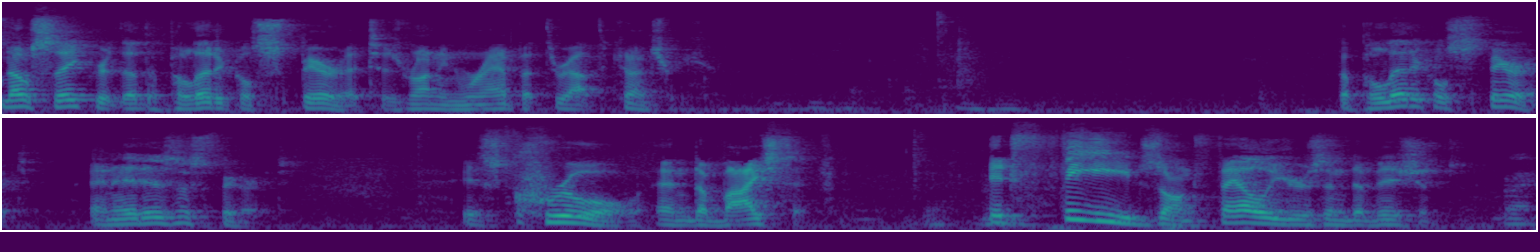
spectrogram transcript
It's no secret that the political spirit is running rampant throughout the country. The political spirit, and it is a spirit, is cruel and divisive. It feeds on failures and divisions. Right.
